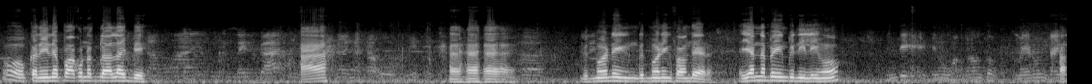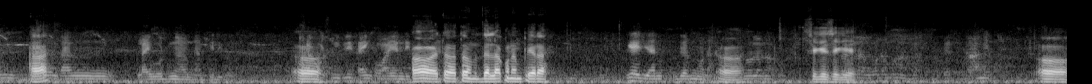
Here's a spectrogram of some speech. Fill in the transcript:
Oo, kanina pa ako nagla-live eh. Ha? good morning, good morning founder. Ayan na ba yung binili mo? Hindi, kinuha ko lang to. Mayroon tayong, Ah, ah? tayong plywood nga na pili mo. Oo. Tapos bibili tayong kawayan dito. Oh, ito, ito, dala ko ng pera. Okay, dyan, dyan muna. Oo. Ano lang ako. Sige, sige. Oo.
